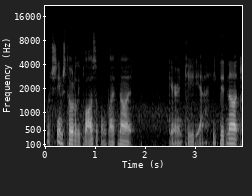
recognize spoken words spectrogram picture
which seems totally plausible, but not guaranteed. Yeah, he did not.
